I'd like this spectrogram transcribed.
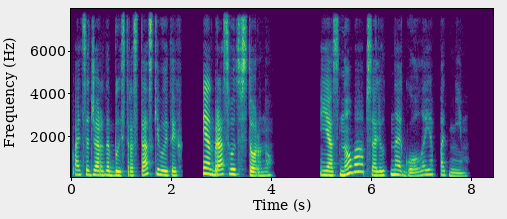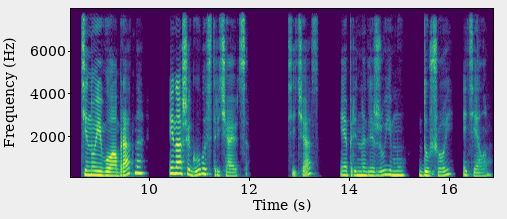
Пальцы Джареда быстро стаскивают их и отбрасывают в сторону. Я снова абсолютно голая под ним. Тяну его обратно, и наши губы встречаются. Сейчас я принадлежу ему душой и телом.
